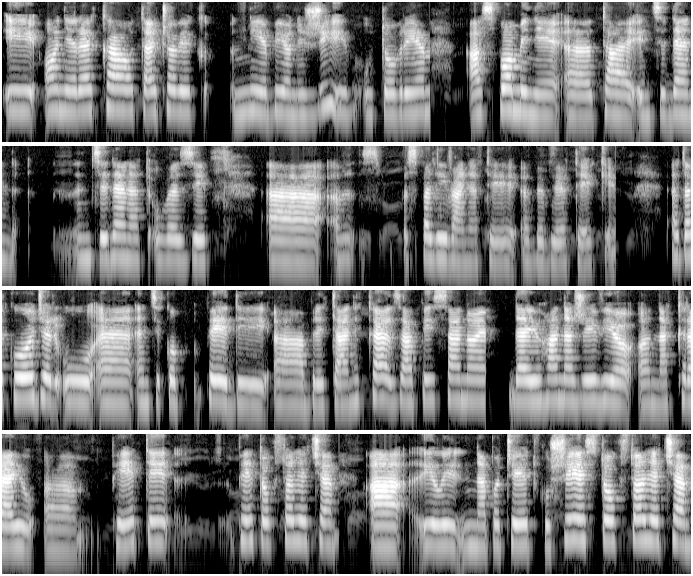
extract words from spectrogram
i on je rekao taj čovjek nije bio ni živ u to vrijeme, a spominje taj incident, incident u vezi spaljivanja te biblioteke. E, također u e, enciklopediji Britanika zapisano je da je Johana živio na kraju pete, petog stoljeća a ili na početku šestog stoljeća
